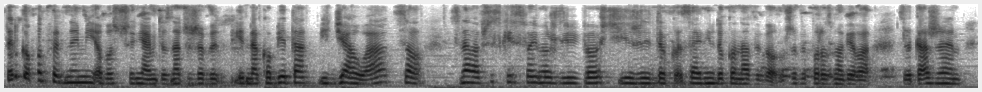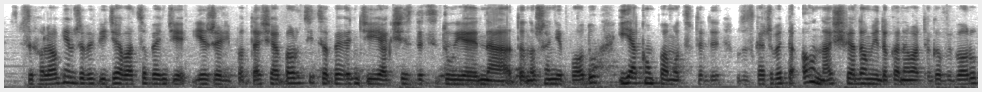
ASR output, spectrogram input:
tylko pod pewnymi obostrzeniami, to znaczy, żeby jedna kobieta wiedziała, co, znała wszystkie swoje możliwości, jeżeli doko, zanim dokona wyboru, żeby porozmawiała z lekarzem, z psychologiem, żeby wiedziała, co będzie, jeżeli podda się aborcji, co będzie, jak się zdecyduje na donoszenie płodu i jaką pomoc wtedy uzyska, żeby to ona świadomie dokonała tego wyboru,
